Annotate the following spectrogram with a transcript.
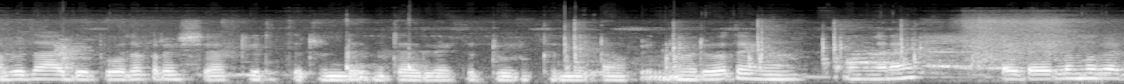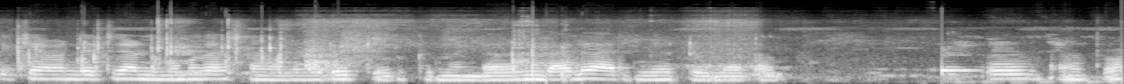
അപ്പോൾ ഇത് അതേപോലെ ഫ്രഷ് ആക്കി എടുത്തിട്ടുണ്ട്. എന്നിട്ട് അതിലേക്ക് ഇട്ട് കൊടുക്കുന്നുണ്ട് കേട്ടോ പിന്നെ ഓരോ തേങ്ങ അങ്ങനെ ഇടയിലൊന്ന് കടിക്കാൻ വേണ്ടിയിട്ട് രണ്ട് മൂന്ന് കഷ്ണങ്ങളും കൂടി ഇട്ട് കൊടുക്കുന്നുണ്ട്. അത് എന്തായാലും അരിഞ്ഞ് കിട്ടില്ല കേട്ടോ അപ്പോൾ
